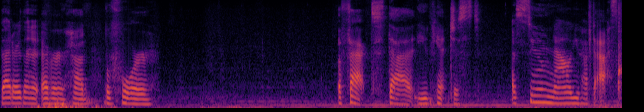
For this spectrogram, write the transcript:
better than it ever had before a fact that you can't just assume now you have to ask.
